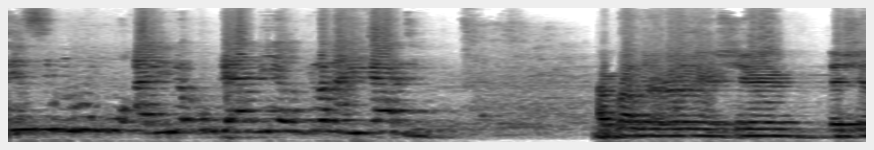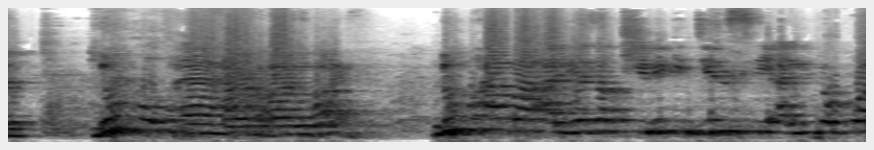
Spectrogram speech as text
jinsi Mungu alivyokupeania ukiwa na hitaji. Our brother earlier shared, Bishop, Ndugu wife. Ndugu hapa aliweza kushiriki jinsi alivyokuwa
